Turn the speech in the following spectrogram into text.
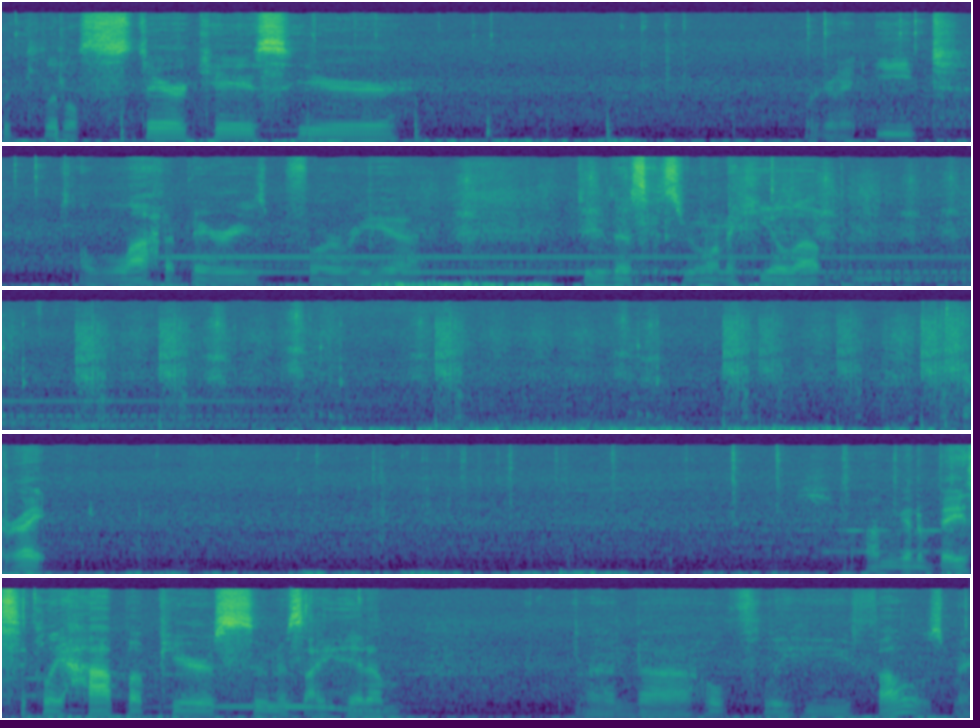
quick little staircase here. We're going to eat a lot of berries before we uh, do this, because we want to heal up. Alright. So I'm going to basically hop up here as soon as I hit him. And uh, hopefully he follows me.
